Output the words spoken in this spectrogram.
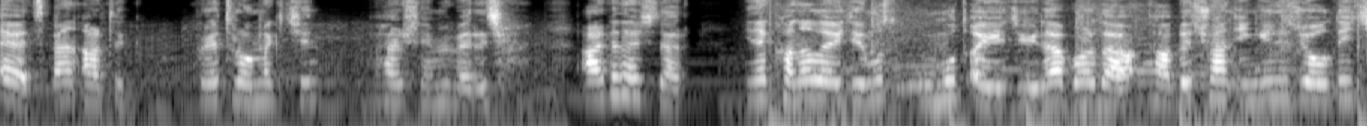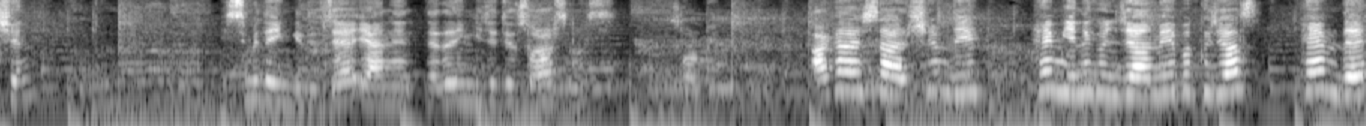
Evet ben artık creator olmak için her şeyimi vereceğim. Arkadaşlar yine kanal ayıcığımız Umut ayıcıyla. Bu arada tablet şu an İngilizce olduğu için ismi de İngilizce. Yani neden İngilizce diye sorarsanız sormayın. Arkadaşlar şimdi hem yeni güncellemeye bakacağız hem de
